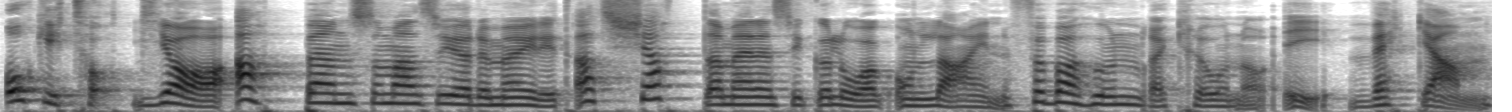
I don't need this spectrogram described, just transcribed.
och i torrt. Ja, appen som alltså gör det möjligt att chatta med en psykolog online för bara 100 kronor i veckan.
